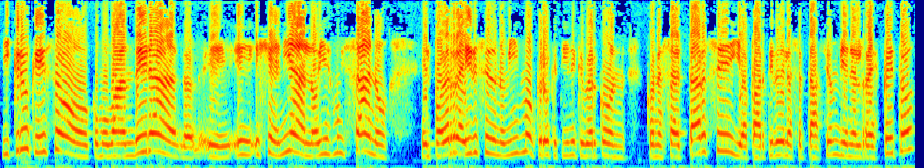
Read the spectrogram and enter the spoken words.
Y creo que eso como bandera eh, eh, es genial no y es muy sano el poder reírse de uno mismo creo que tiene que ver con, con aceptarse y a partir de la aceptación viene el respeto,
